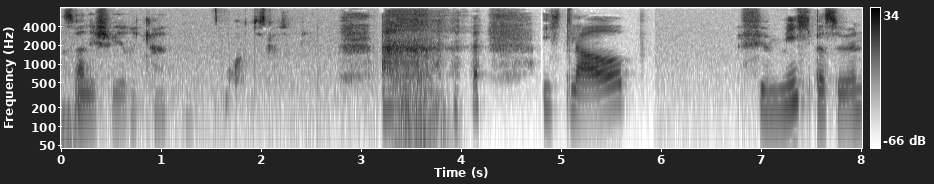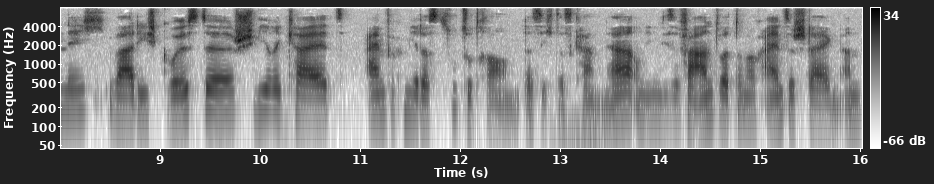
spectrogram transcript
Was waren die Schwierigkeiten? Oh Gott, das gab so viel. ich glaube, für mich persönlich war die größte Schwierigkeit einfach mir das zuzutrauen, dass ich das kann, ja, und in diese Verantwortung auch einzusteigen, an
